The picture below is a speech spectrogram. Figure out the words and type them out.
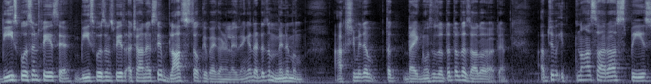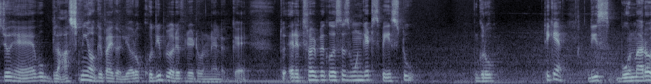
बीस परसेंट स्पेस है, बीस परसेंट स्पेस अचानक से ब्लास्ट ऑक्यूपाई करने लग जाएँगे that is a minimum actually में जब तक डायग्नोसिस होता है, तब तक ज़्यादा हो जाता है। अब जब इतना सारा स्पेस जो है, वो ब्लास्ट नहीं ऑक्यूपाई कर लिया और वो खुद ही प्लोरिफरेट होने लग गए तो erythroid precursors won't get space to grow ठीक है? This bone marrow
